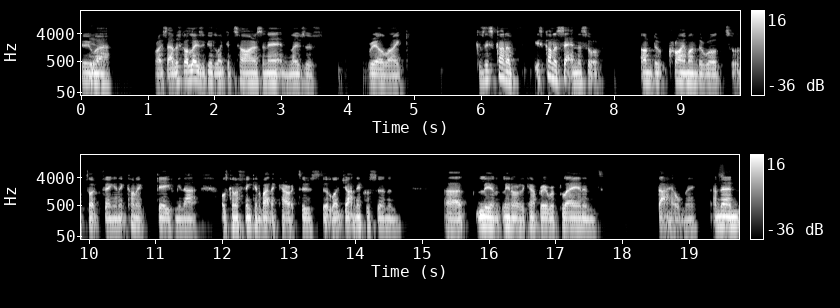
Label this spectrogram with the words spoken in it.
who Yeah. uh, writes that. But it's got loads of good like guitars in it and loads of real like because it's kind of it's kind of set in the sort of under crime underworld sort of type thing, and it kind of gave me that. I was kind of thinking about the characters that like Jack Nicholson and uh, Leon, Leonardo DiCaprio were playing, and that helped me. And So- then,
